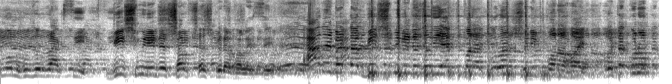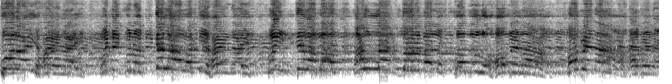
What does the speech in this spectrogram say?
এমন হুজুর রাখছি বিশ মিনিটে সব শেষ করে ফেলাইছে। আরে বেটা বিশ মিনিটে যদি এক পারা কোরআন শরীফ পড়া হয় ওটা কোনো পড়াই হয় নাই ওটা কোনো তেলাওয়াতি হয় নাই ওই তেলাওয়াত আল্লাহর দরবারে কবুল হবে না হবে না হবে না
